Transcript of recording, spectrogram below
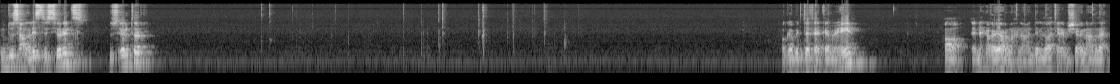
ندوس على list students دوس enter وجاب ال data كام أهي. آه لأن إحنا غيرنا إحنا عندنا دلوقتي إحنا مش شغالين على ده.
